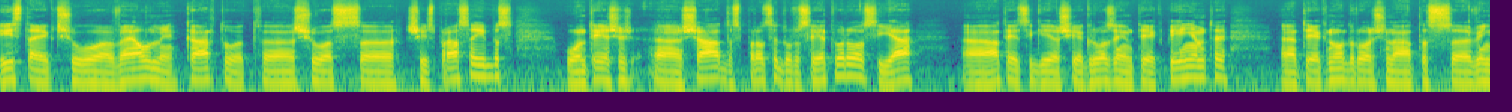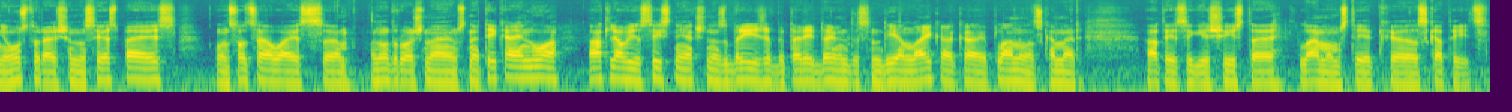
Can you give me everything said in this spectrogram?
izteikt šo vēlmi kārtot šos, šīs prasības. Un tieši šādas procedūras ietvaros, ja attiecīgie šie grozījumi tiek pieņemti, tiek nodrošinātas viņu uzturēšanas iespējas un sociālais nodrošinājums ne tikai no atļaujas izsniegšanas brīža, bet arī 90 dienu laikā, kā ir plānots, kamēr attiecīgi šīs lēmums tiek skatīts.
